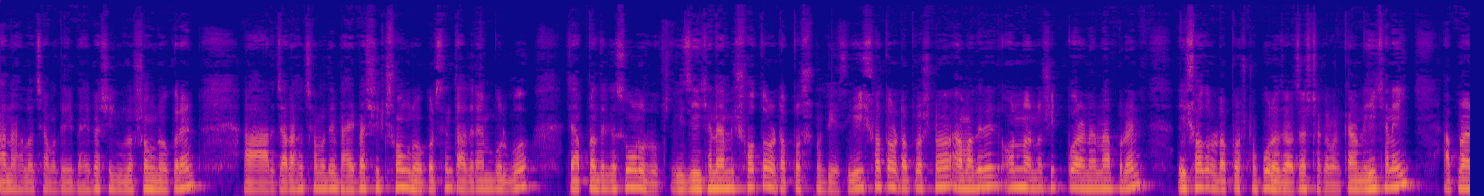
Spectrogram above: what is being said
আর না হলে হচ্ছে আমাদের এই ভাইবা শিটগুলো সংগ্রহ করেন। আর যারা হচ্ছে আমাদের ভাইবা শিট সংগ্রহ করছেন, তাদের আমি বলব যে আপনাদের কাছে অনুরোধ, এই যে এখানে আমি সতেরোটা প্রশ্ন দিয়েছি। এই সতেরোটা প্রশ্ন আমাদের অন্যান্য শিট পড়েন না না পড়েন, এই সতেরোটা প্রশ্ন পড়ে যাওয়ার চেষ্টা করবেন। কারণ এইখানেই আপনার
